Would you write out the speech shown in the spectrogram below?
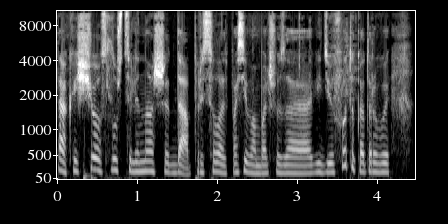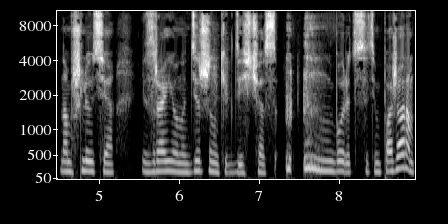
Так, еще слушатели наши, да, присылают, спасибо вам большое за видео и фото, которые вы нам шлете из района Держинки, где сейчас борются с этим пожаром.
